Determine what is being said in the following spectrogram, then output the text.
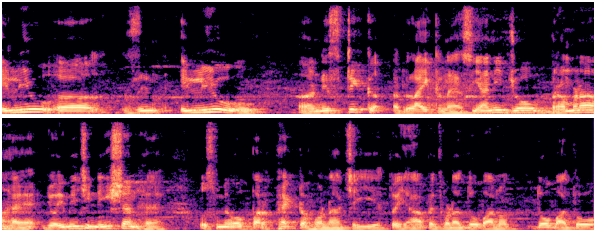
इल्यू इल्यू निस्टिक लाइकनेस, यानी जो भ्रमणा है, जो इमेजिनेशन है, उसमें वो परफेक्ट होना चाहिए। तो यहाँ पे थोड़ा दो बानों, दो बातों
